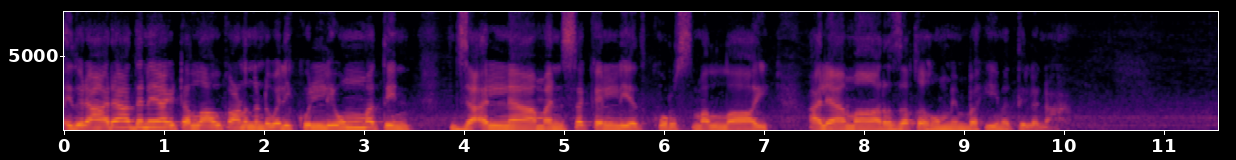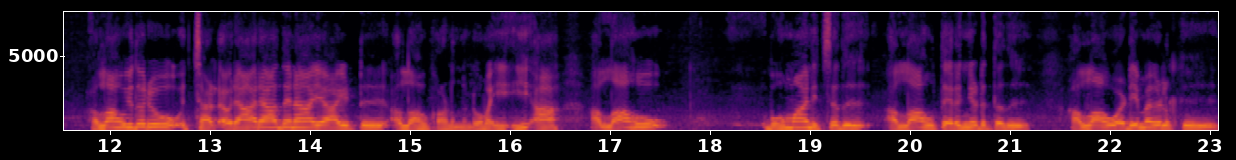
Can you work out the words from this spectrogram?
ഇതൊരു ആരാധനയായിട്ട് അള്ളാഹു കാണുന്നുണ്ട്. വലിക്കുല്ലി ഉമ്മത്തിൻ അലാമാ റസഖഹും മിൻ ബഹീമത്തിൽ അൻആം. അള്ളാഹു ഇതൊരു ച ഒരു ആരാധനയായിട്ട് അള്ളാഹു കാണുന്നുണ്ട്. ഈ ആ അള്ളാഹു ബഹുമാനിച്ചത് അള്ളാഹു തിരഞ്ഞെടുത്തത് അള്ളാഹു അടിമകൾക്ക്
